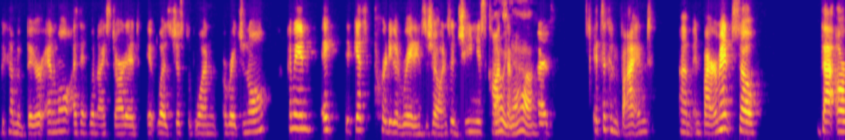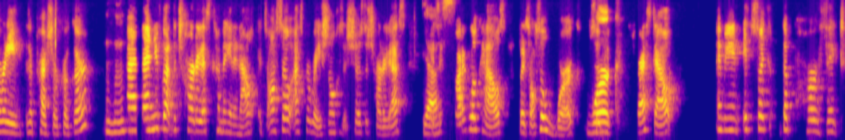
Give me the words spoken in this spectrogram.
become a bigger animal. I think when I started, it was just the one original. I mean, it, it gets pretty good ratings to show, and it's a genius concept. Oh concept. yeah. because it's a confined um, environment. So that already is a pressure cooker. hmm And then you've got the charter guests coming in and out. It's also aspirational because it shows the charter guests. Yes. It's exotic locales, but it's also work. so Work. stressed out. I mean, it's like the perfect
